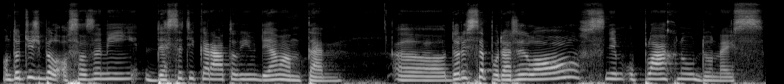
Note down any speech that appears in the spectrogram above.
On totiž byl osazený desetikarátovým diamantem, Doris se podařilo s ním upláchnout do NIS.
